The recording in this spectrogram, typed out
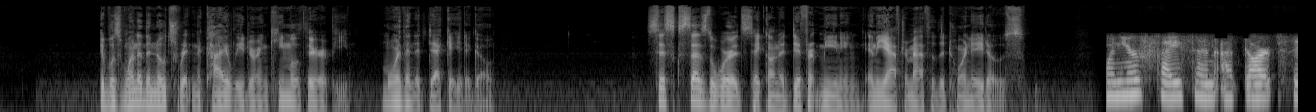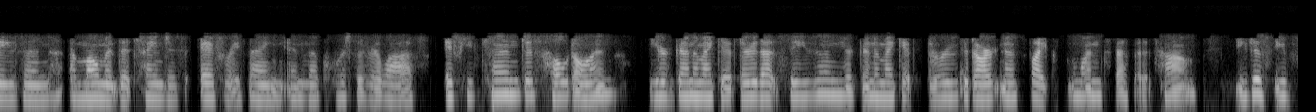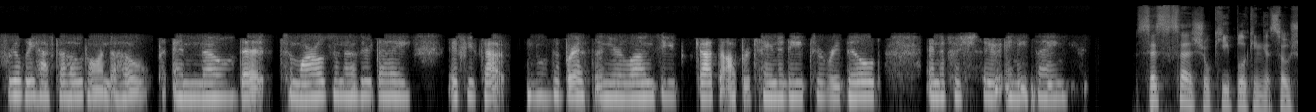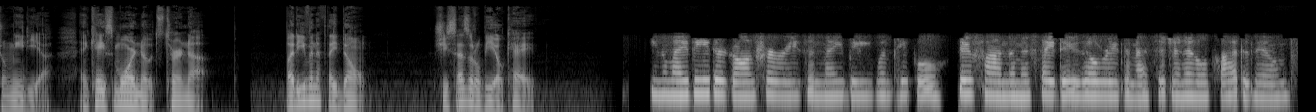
It was one of the notes written to Kylie during chemotherapy, more than a decade ago. Sisk says the words take on a different meaning in the aftermath of the tornadoes. When you're facing a dark season, a moment that changes everything in the course of your life, if you can just hold on, you're going to make it through that season. You're going to make it through the darkness, like one step at a time you just you really have to hold on to hope and know that tomorrow's another day. If you've got you know the breath in your lungs you've got the opportunity to rebuild and to push through anything. Sisk says she'll keep looking at social media in case more notes turn up. But even if they don't she says it'll be okay. You know maybe they're gone for a reason. Maybe when people do find them if they do they'll read the message and it'll apply to them.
